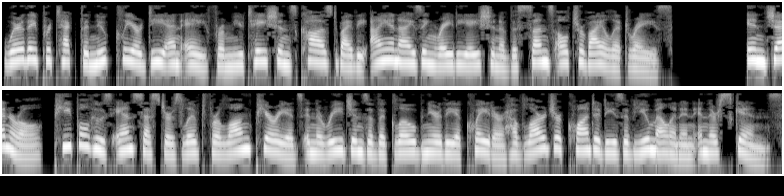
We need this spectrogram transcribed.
where they protect the nuclear DNA from mutations caused by the ionizing radiation of the sun's ultraviolet rays. In general, people whose ancestors lived for long periods in the regions of the globe near the equator have larger quantities of eumelanin in their skins.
